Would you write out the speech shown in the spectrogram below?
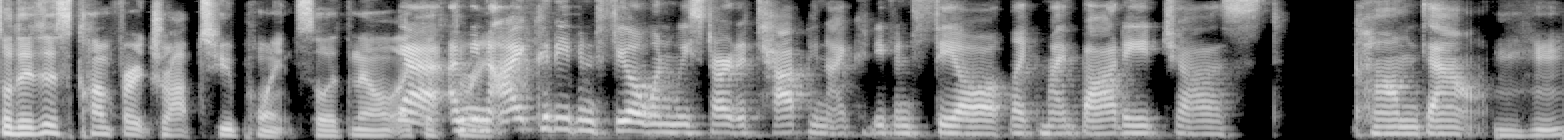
So the discomfort dropped two points. So it's now like yeah. a I mean. I could even feel when we started tapping, I could even feel like my body just calmed down. hmm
